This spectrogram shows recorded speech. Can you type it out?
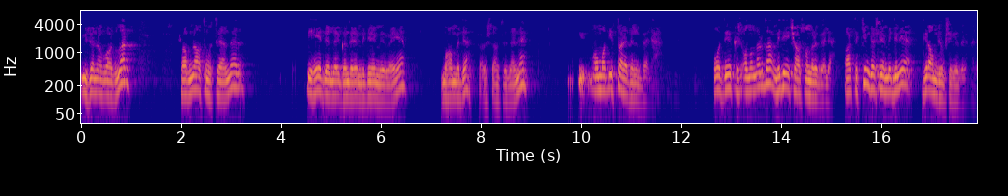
üzerine vardılar. Rabbim ne yaptı muhteremler? Bir heyderler gönderelim Medine Mürve'ye. Muhammed'e, Aleyhisselam Hazretlerine. Muhammed'i iptal edelim böyle. O diye kız olanları da Medine'ye çağırsın onları böyle. Artık kim derse Medine'ye geri almayacak bu şekilde böyle.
